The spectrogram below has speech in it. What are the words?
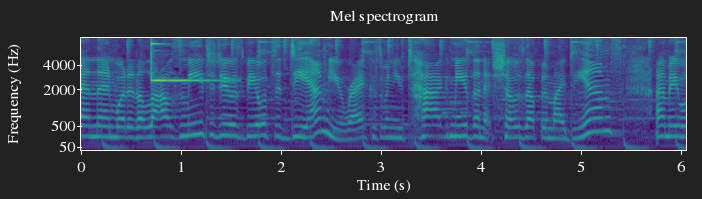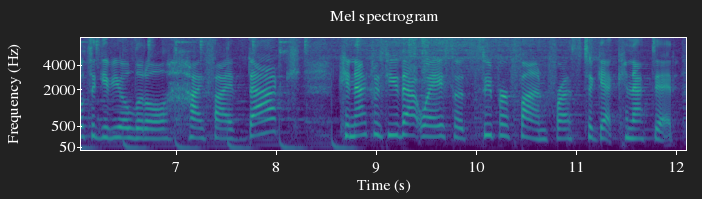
And then what it allows me to do is be able to DM you, right? Because when you tag me, then it shows up in my DMs. I'm able to give you a little high five back connect with you that way. So it's super fun for us to get connected.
